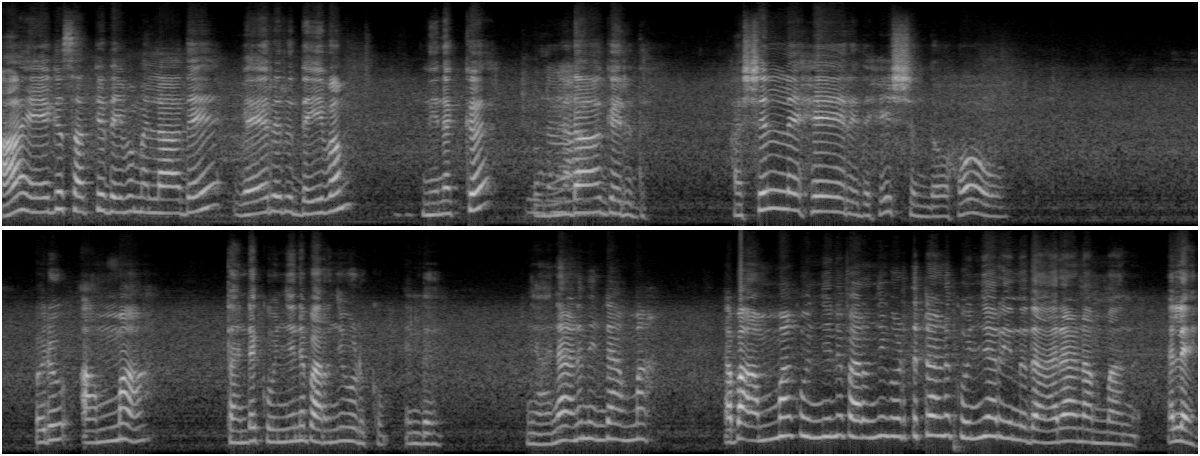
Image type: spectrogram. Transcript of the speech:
ആ ഏക സത്യ ദൈവമല്ലാതെ വേറൊരു ദൈവം നിനക്ക് ഉണ്ടാകരുത്. ഒരു അമ്മ തന്റെ കുഞ്ഞിന് പറഞ്ഞു കൊടുക്കും എന്ത്? ഞാനാണ് നിന്റെ അമ്മ. അപ്പം അമ്മ കുഞ്ഞിന് പറഞ്ഞു കൊടുത്തിട്ടാണ് കുഞ്ഞറിയുന്നത് ആരാണ് അമ്മ എന്ന് അല്ലേ?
